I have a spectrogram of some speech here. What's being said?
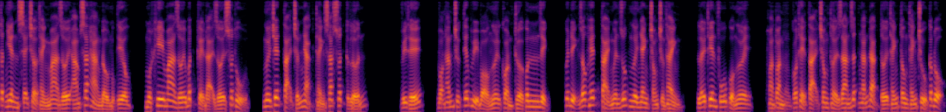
tất nhiên sẽ trở thành ma giới ám sát hàng đầu mục tiêu. Một khi ma giới bất kể đại giới xuất thủ, ngươi chết tại trấn nhạc thành sát xuất cực lớn. Vì thế, bọn hắn trực tiếp hủy bỏ ngươi còn thừa quân dịch, quyết định dốc hết tài nguyên giúp ngươi nhanh chóng trưởng thành, lấy thiên phú của ngươi, hoàn toàn có thể tại trong thời gian rất ngắn đạt tới thánh tông thánh chủ cấp độ,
